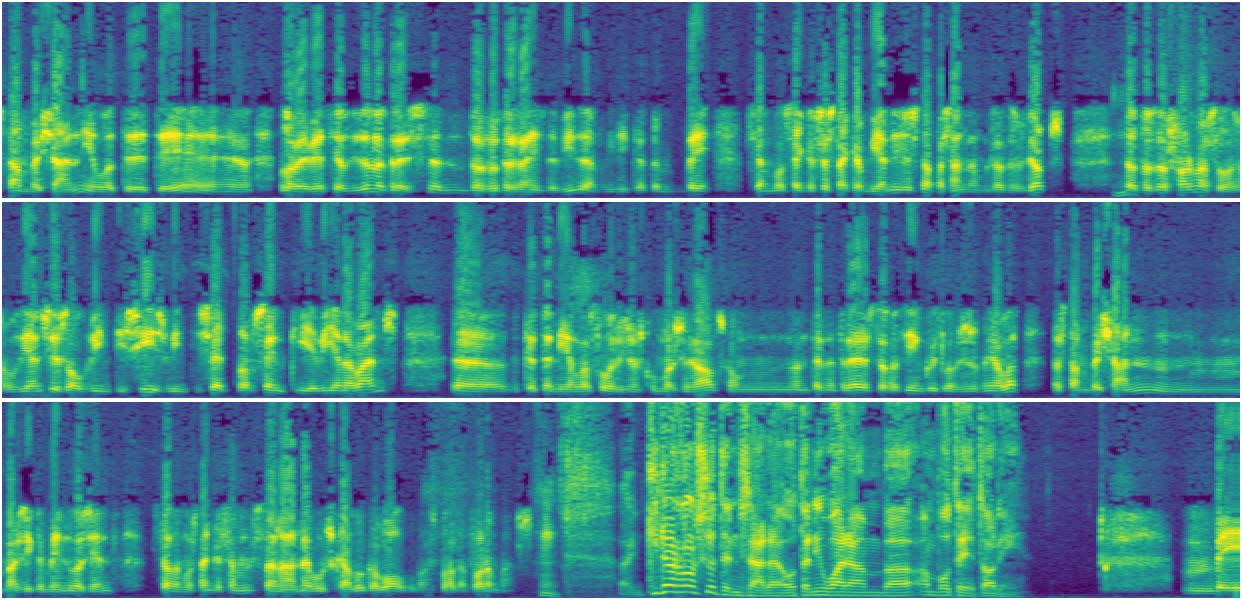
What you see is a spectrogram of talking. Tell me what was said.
estan baixant i la TDT, eh, la BBC els dona tres, dos o tres anys de vida, vull dir que també sembla ser que s'està canviant i s'està passant en uns altres llocs. De totes formes, les audiències del 26-27% que hi havia abans, eh, que tenien les televisions convencionals, com Antena 3, Telecinco i Televisió Espanyola, estan baixant, mm, bàsicament la gent està demostrant que s'estan anant a buscar el que vol, les plataformes. Quina relació tens ara, o teniu ara amb, eh, amb OT, Toni? Bé,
